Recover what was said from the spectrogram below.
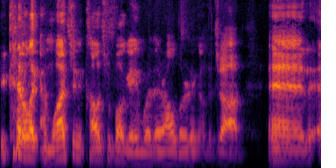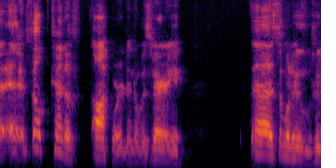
you're kind of like, I'm watching a college football game where they're all learning on the job, and it felt kind of awkward, and it was very uh, someone who who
